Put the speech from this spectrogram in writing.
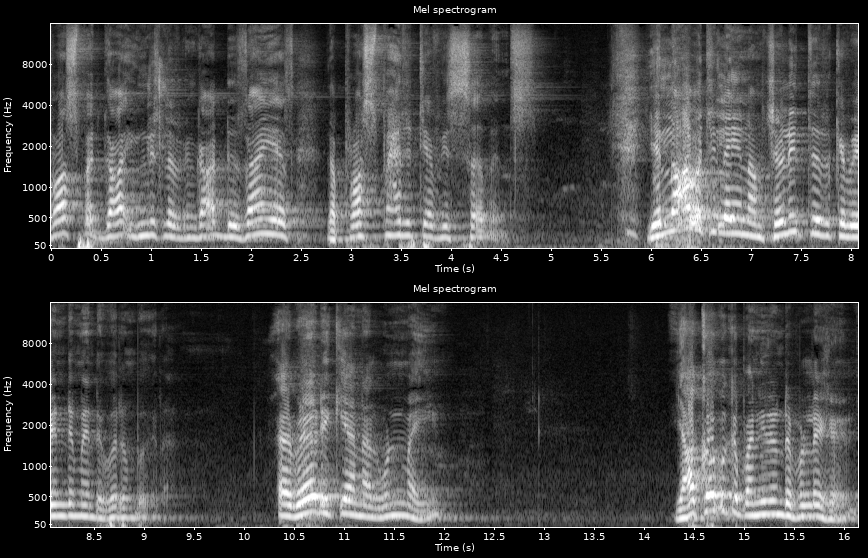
ப்ராஸ்பர் கா இங்கிலீஷில் இருக்கும் God desires the prosperity of his servants எல்லாவற்றிலையும் நாம் செழித்து இருக்க வேண்டும் என்று விரும்புகிறார். அஹ் வேடிக்கையானால் உண்மை யாக்கோபுக்கு பன்னிரெண்டு பிள்ளைகள்.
